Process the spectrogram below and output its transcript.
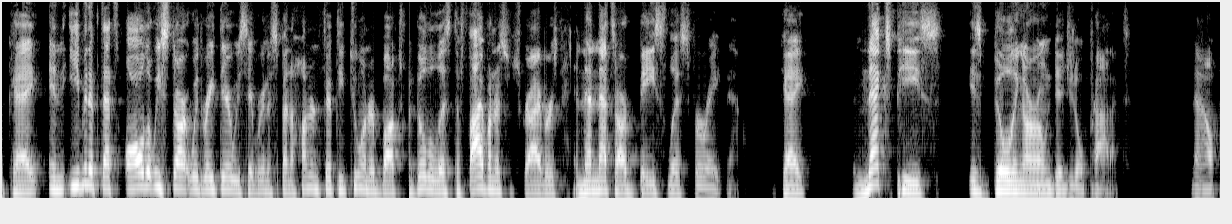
Okay. And even if that's all that we start with right there, we say we're going to spend 150, 200 bucks build a list to 500 subscribers. And then that's our base list for right now. Okay. The next piece is building our own digital product. Now,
